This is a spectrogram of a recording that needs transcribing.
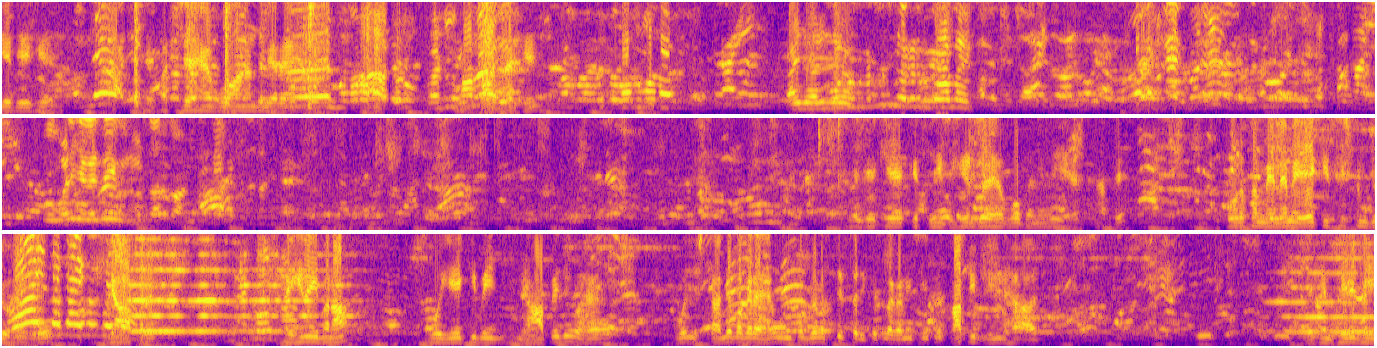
ये देखिए, ये बच्चे हैं, वो आनंद ले रहे हैं। करके। ये देखिए, कितनी भीड़ जो है वो बनी हुई है यहाँ पे। थोड़ा सा मेले में एक ही सिस्टम जो है वो यहाँ पर सही नहीं बना। वो ये कि भाई यहाँ पे जो है वो स्टाले वगैरह है उनको व्यवस्थित तरीके से लगानी चाहिए तो काफ़ी भीड़ है आज। लेकिन फिर भी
